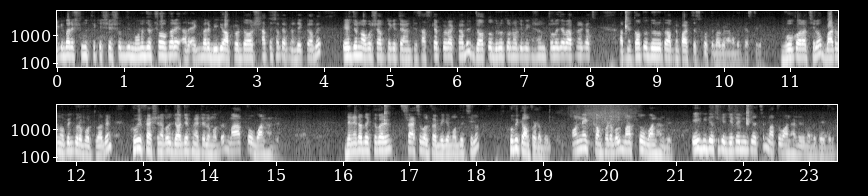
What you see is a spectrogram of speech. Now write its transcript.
একবারে শুরু থেকে শেষ অবধি মনোযোগ সহকারে আর একবারে ভিডিও আপলোড দেওয়ার সাথে সাথে আপনি দেখতে হবে। এর জন্য অবশ্যই আপনাকে চ্যানেলটি সাবস্ক্রাইব করে রাখতে হবে। যত দ্রুত নোটিফিকেশন চলে যাবে আপনার কাছে, আপনি তত দ্রুত আপনি পারচেস করতে পারবেন আমাদের কাছ থেকে। ভো করা ছিল বাটন ওপেন করে পড়তে পারবেন। খুবই ফ্যাশনেবল জর্জেট ম্যাটেরিয়ালের মধ্যে, মাত্র ওয়ান হান্ড্রেড দেন এটা দেখতে পারেন স্ট্রেচেবল ফ্যাব্রিকের মধ্যে ছিল। খুবই কমফোর্টেবল অনেক কমফোর্টেবল মাত্র ওয়ান হান্ড্রেড এই ভিডিও থেকে যেটা নিতে যাচ্ছেন মাত্র ওয়ান হান্ড্রেডের মধ্যে পেয়ে যাবেন।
